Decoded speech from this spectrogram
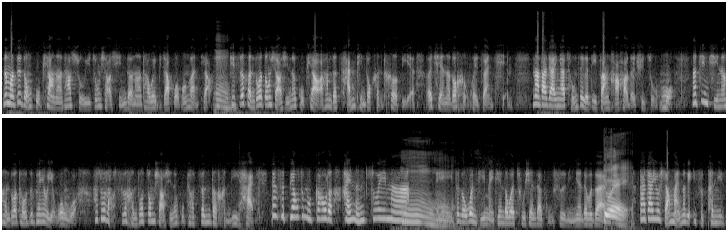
那么这种股票呢，它属于中小型的呢，它会比较活蹦乱跳。嗯其实很多中小型的股票啊，他们的产品都很特别，而且呢都很会赚钱。那大家应该从这个地方好好的去琢磨。那近期呢，很多投资朋友也问我，他说：“老师，很多中小型的股票真的很厉害，但是标这么高了，还能追吗？”嗯哎，这个问题每天都会出现在股市里面，对不对？对，大家又想买那个一直喷、一直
